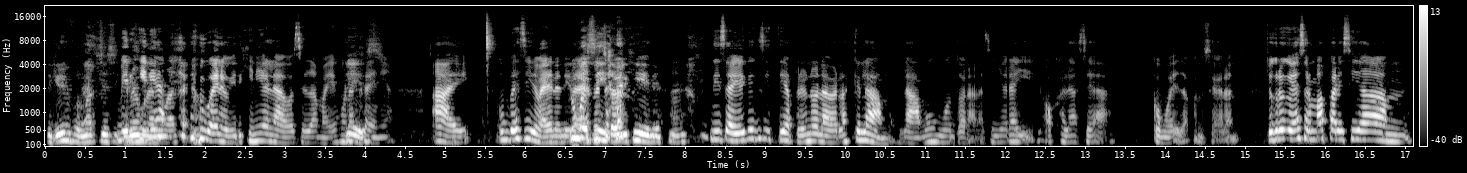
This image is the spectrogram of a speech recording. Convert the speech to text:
Te quiero informar, Jessy, que no es un Virginia, animal. bueno, Virginia Lago se llama y es una genia. Ay, un besito, bueno, ni Un besito, Virginia. Ni sabía que existía, pero no, la verdad es que la amo, la amo un montón a la señora y ojalá sea como ella cuando sea grande. Yo creo que voy a ser más parecida mm,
